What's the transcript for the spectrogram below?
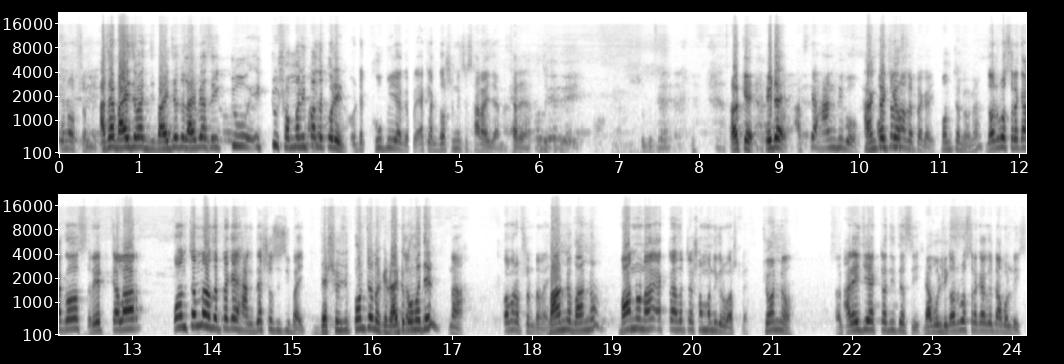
কোনো অপশন নেই। আচ্ছা ভাই যে ভাই যেহেতু লাইভে আছে একটু একটু সম্মানী পালে করেন। ওটা খুবই এক- লাখ দশের নিচে ছাড়াই জানা। ওকে এটা আজকে হাং দিব হাংটা কি- টাকায়। পঞ্চান্ন না? দশ বছরের কাগজ রেড কালার পঞ্চান্ন হাজার টাকায় হাং দেড়শো সিসি বাইক দেড়শো পঞ্চান্ন কেন? একটু কমে দেন। না কমের অপশনটা নাই। বাহান্ন বাহান্ন? বান্ন না একটা হাজার টাকা সম্মানী করব আসলে। চুয়ান্ন। আর এই যে একটা দিতেছি ডাবল ডিস্ক দশ বছরের কাগজ ডাবল ডিস্ক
